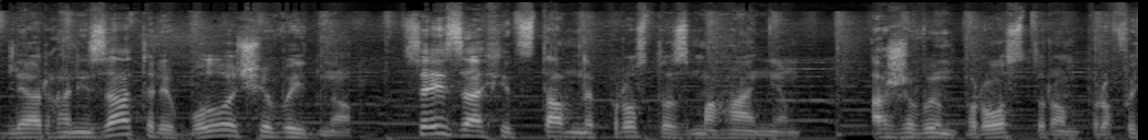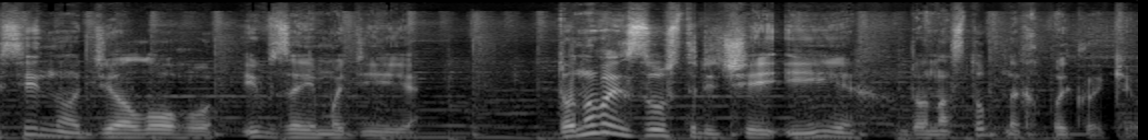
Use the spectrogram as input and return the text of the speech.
Для організаторів було очевидно, цей захід став не просто змаганням, а живим простором професійного діалогу і взаємодії. До нових зустрічей і до наступних викликів.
